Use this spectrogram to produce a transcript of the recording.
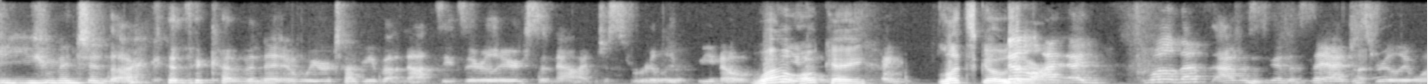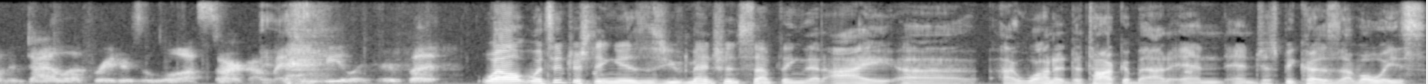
you mentioned the Ark of the Covenant, and we were talking about Nazis earlier. So now I just really, you know. Well, you know, okay, let's go. No, there. I, I. Well, that's. I was gonna say I just really want to dial up Raiders of the Lost Ark on my TV later, but well, what's interesting is, is you've mentioned something that I uh, I wanted to talk about, and and just because I've always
